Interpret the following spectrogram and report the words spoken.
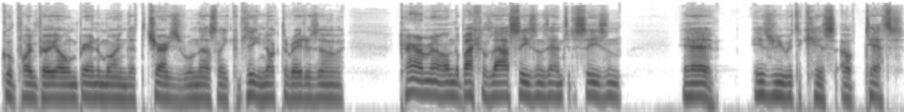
good point by own. Bearing in mind that the Chargers won last night, completely knocked the Raiders over. Karma on the back of last season's end of the season. Uh, Israel with the kiss of death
